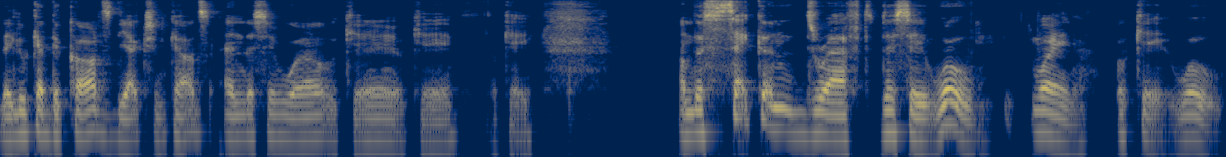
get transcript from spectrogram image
they look at the cards, the action cards, and they say, well, okay, okay, okay. On the second draft, they say, whoa, wait, okay, whoa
